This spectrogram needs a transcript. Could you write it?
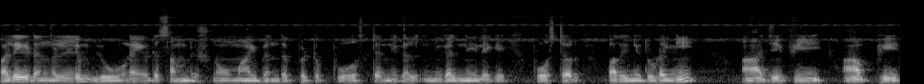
പലയിടങ്ങളിലും ലൂണയുടെ സംരക്ഷണവുമായി ബന്ധപ്പെട്ട് പോസ്റ്റർ നികൽ നികൽനയിലേക്ക് പോസ്റ്റർ പതിഞ്ഞു തുടങ്ങി. ആജ് ഫി ആ ഫി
